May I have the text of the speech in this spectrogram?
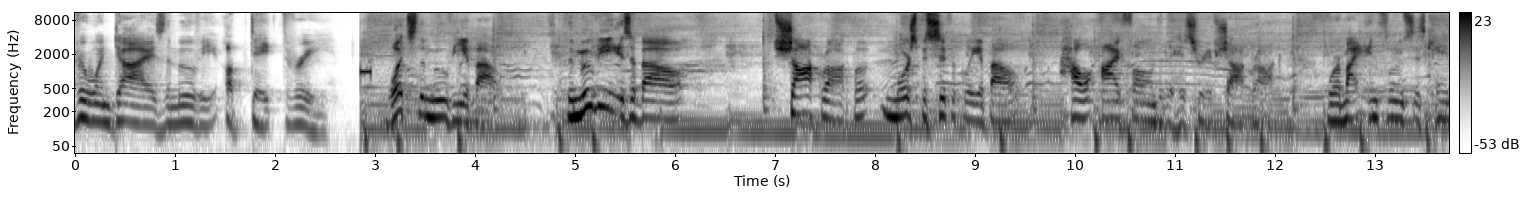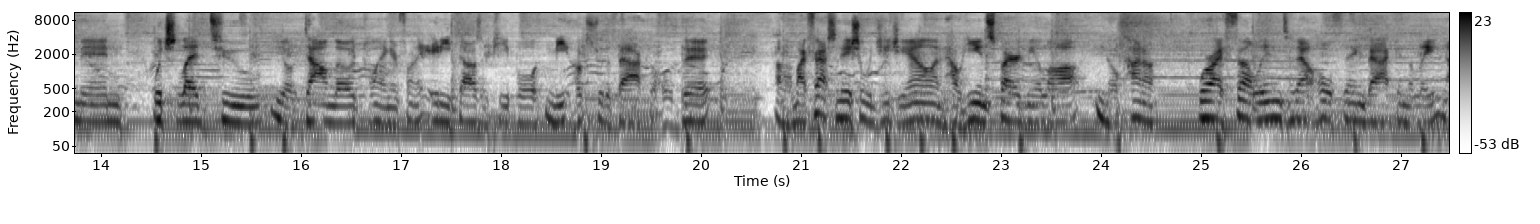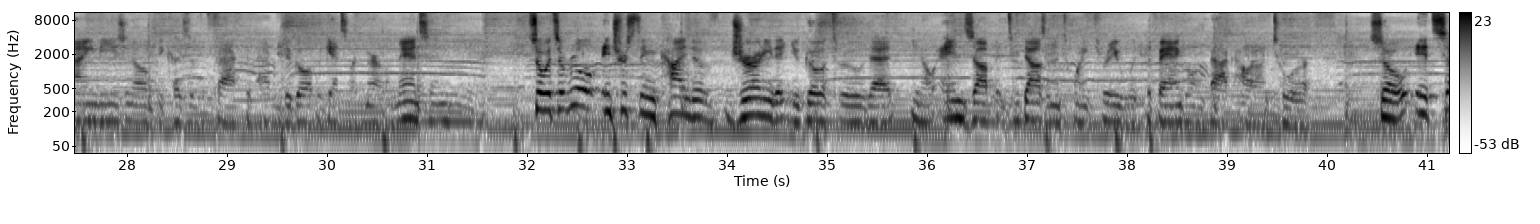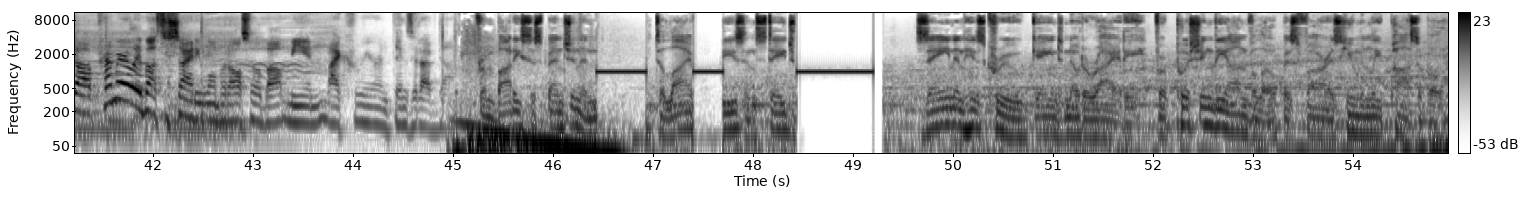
Everyone Dies, the movie, Update 3. What's the movie about? The movie is about shock rock, but more specifically about how I fall into the history of shock rock, where my influences came in, which led to you know download playing in front of 80,000 people, meat hooks through the back, the whole bit. Uh, my fascination with GG Allin, how he inspired me a lot, you know, kind of where I fell into that whole thing back in the late 90s, you know, because of the fact of having to go up against like Marilyn Manson. So it's a real interesting kind of journey that you go through that, you know, ends up in 2023 with the band going back out on tour. So it's uh, primarily about Society One, but also about me and my career and things that I've done. From body suspension and to live and stage Zane and his crew gained notoriety for pushing the envelope as far as humanly possible.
